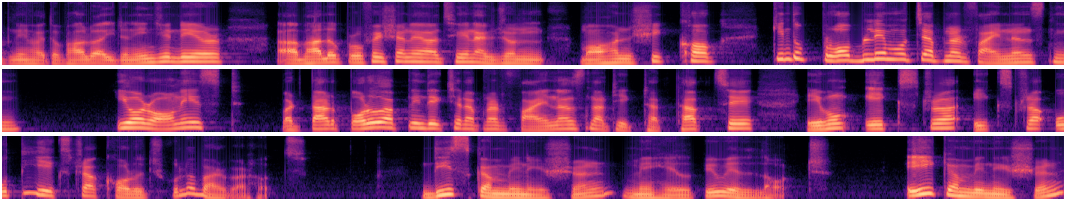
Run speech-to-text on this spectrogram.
আপনি হয়তো ভালো একজন ইঞ্জিনিয়ার ভালো প্রফেশনে আছেন, একজন মহান শিক্ষক, কিন্তু প্রবলেম হচ্ছে আপনার ফাইন্যান্স নিয়ে। ইউ আর অনেস্ট বাট তারপরেও আপনি দেখছেন আপনার ফাইন্যান্স না ঠিকঠাক থাকছে এবং এক্সট্রা এক্সট্রা অতি এক্সট্রা খরচগুলো বারবার হচ্ছে। This combination may help you a lot এই কম্বিনেশন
